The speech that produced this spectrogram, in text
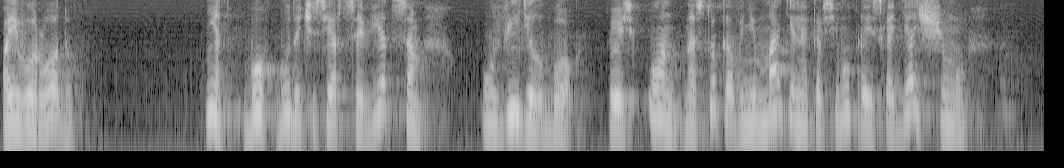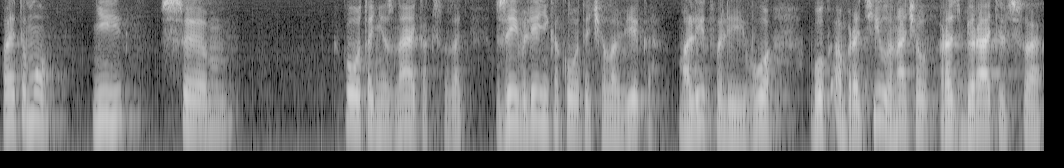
по его роду. Нет, Бог, будучи сердцеведцем, увидел Бог. То есть Он настолько внимателен ко всему происходящему, поэтому не с эм, какого-то, не знаю, как сказать, заявление какого-то человека, молитва ли его, Бог обратил и начал разбирательство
